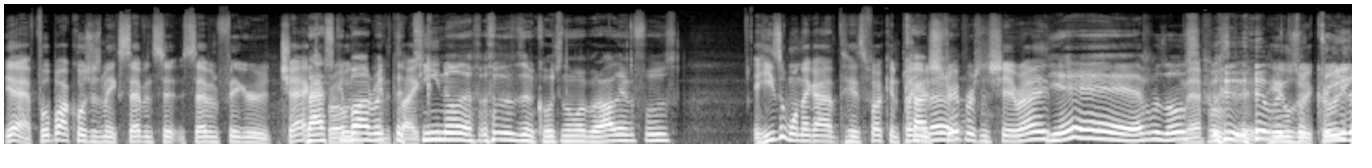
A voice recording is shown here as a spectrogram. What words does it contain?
yeah, football coaches make seven seven figure checks. basketball, bro. Rick like, Pitino, that doesn't coach no more, but all them fools. He's the one that got his fucking players strippers and shit, right? Yeah, that was old That good. He was recruiting?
